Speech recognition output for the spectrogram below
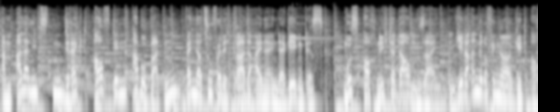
Am allerliebsten direkt auf den Abo-Button, wenn da zufällig gerade einer in der Gegend ist. Muss auch nicht der Daumen sein. Jeder andere Finger geht auch.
